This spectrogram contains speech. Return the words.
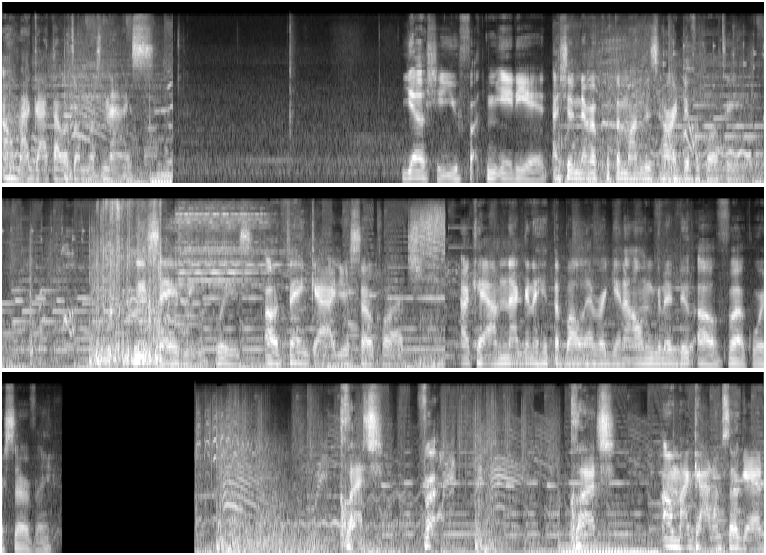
Oh my god, that was almost nice. Yoshi, you fucking idiot. I should have never put them on this hard difficulty. Please save me, please. Oh, thank God, you're so clutch. Okay, I'm not gonna hit the ball ever again. All I'm gonna do- Oh, fuck, we're serving. Clutch. Fuck. Clutch. Oh my god, I'm so good.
